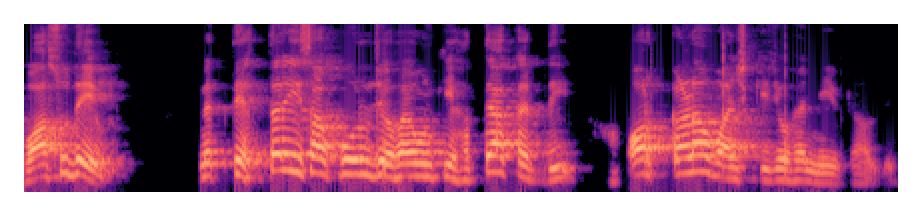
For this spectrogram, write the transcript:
वासुदेव ने तिहत्तर ईसा पूर्व जो है, उनकी हत्या कर दी और कर्ण वंश की जो है, नींव डाल दी।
